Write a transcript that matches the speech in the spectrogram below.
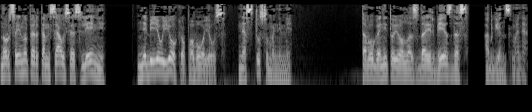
Nors einu per tamsiausią slėnį, nebijau jokio pavojaus, nes tu su manimi. Tavo ganytojo lasda ir vėzdas apgins mane.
